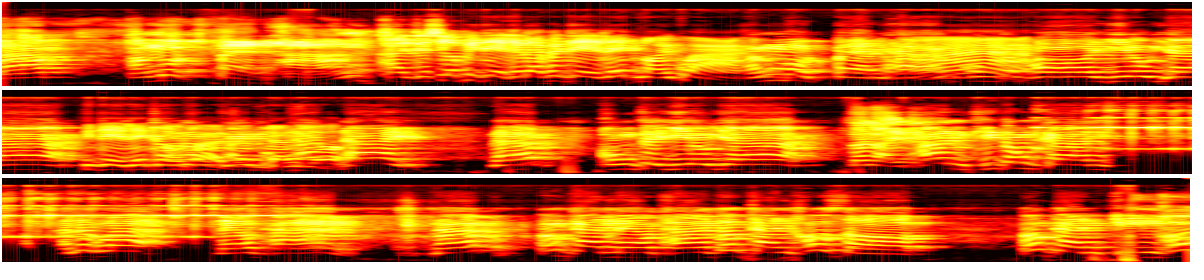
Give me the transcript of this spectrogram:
นะครับ ทั้งหมดแปดหาง ใครจะเชื่อพี่เดย์ก็ได้พี่เดย์เลขน้อยกว่า ทั้งหมดแปดหางอ่าคงจะพอเยียวยาพี่เดย์เลขน้อยกว่ากำลังใจทุกดังๆท่าเยนอะ ได้นะครับ คงจะเยียวยาหลายๆท่านที่ต้องการเขาเรียกว่าแนวทางนะครับ ต้องการแนวทางต้องการข้อสอบ ต้องการเก่งข้อ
